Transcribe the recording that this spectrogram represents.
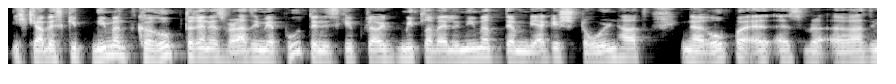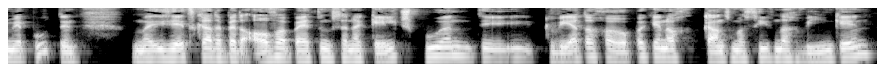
ich glaube, es gibt niemand korrupteren als Wladimir Putin. Es gibt, glaube ich, mittlerweile niemand, der mehr gestohlen hat in Europa als Wladimir Putin. Man ist jetzt gerade bei der Aufarbeitung seiner Geldspuren, die quer durch Europa gehen, auch ganz massiv nach Wien gehen.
